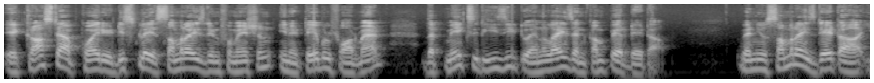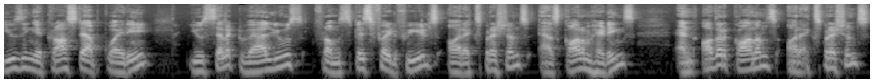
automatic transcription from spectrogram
A crosstab query displays summarized information in a table format that makes it easy to analyze and compare data. When you summarize data using a crosstab query, you select values from specified fields or expressions as column headings, and other columns or expressions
